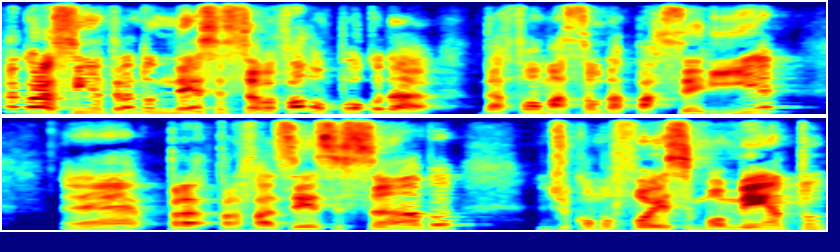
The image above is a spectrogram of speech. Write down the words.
Agora sim, entrando nesse samba, fala um pouco da, da formação da parceria é, para fazer esse samba, de como foi esse momento.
